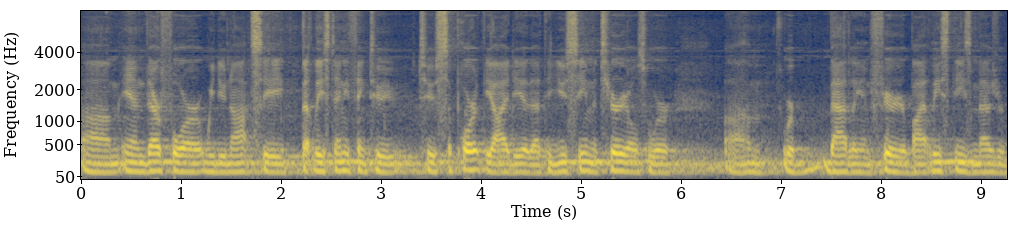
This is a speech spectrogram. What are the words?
Um, and therefore, we do not see at least anything to, to support the idea that the UC materials were, um, were badly inferior by at least these measures.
